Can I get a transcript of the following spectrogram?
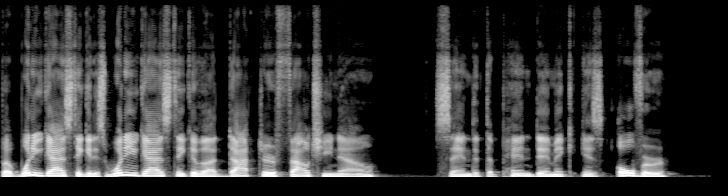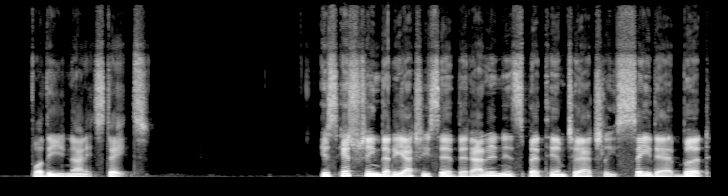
But what do you guys think of this? What do you guys think of uh, Dr. Fauci now saying that the pandemic is over for the United States? It's interesting that he actually said that. I didn't expect him to actually say that, but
